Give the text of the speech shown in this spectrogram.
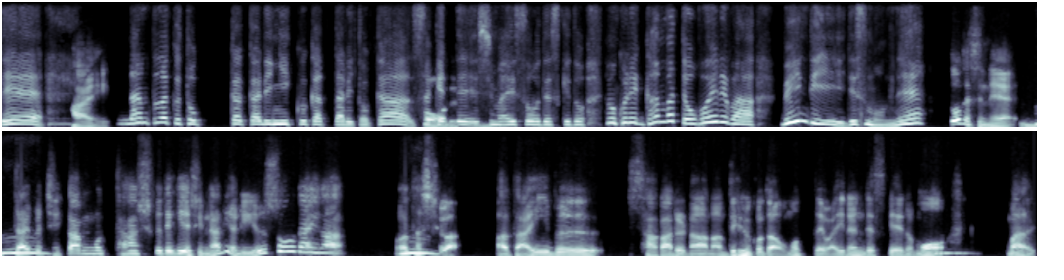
て、はい。なんとなくとかかりにくかったりとか、避けてしまいそうですけど、でね、でもこれ頑張って覚えれば便利ですもんね。そうですね。だいぶ時間も短縮できるし、うん、何より郵送代が私は、うん、あだいぶ下がるな、なんていうことは思ってはいるんですけれども、うん、まあ、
